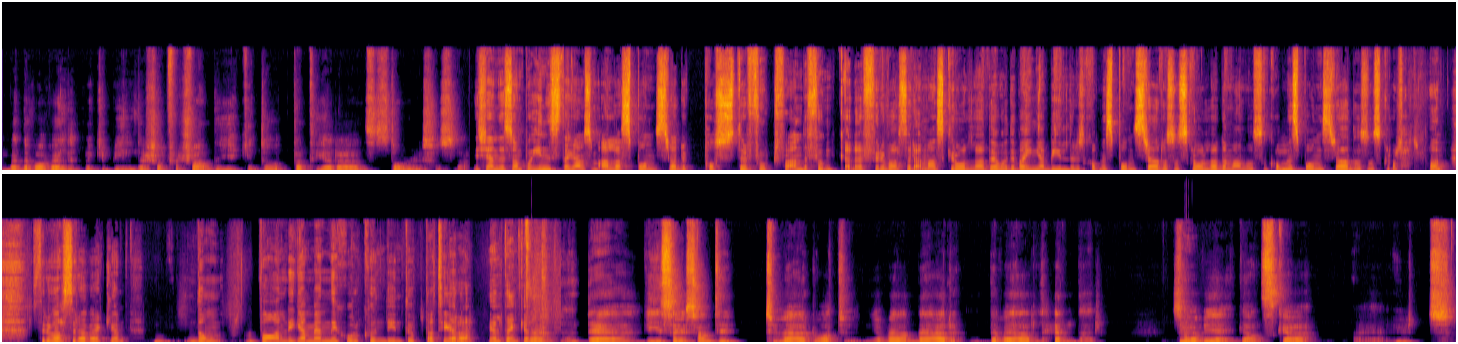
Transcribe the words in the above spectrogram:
Men det var väldigt mycket bilder som försvann. Det gick inte att uppdatera stories och sådär. Det kändes som på Instagram som alla sponsrade poster fortfarande funkade. För det var sådär, man scrollade och det var inga bilder och så kom en sponsrad och så scrollade man och så kom mm. en sponsrad och så scrollade man. Så det var sådär verkligen, de vanliga människor kunde inte uppdatera helt enkelt. Det, det visar ju samtidigt tyvärr då att, jag menar när det väl händer så mm. är vi ganska ut,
